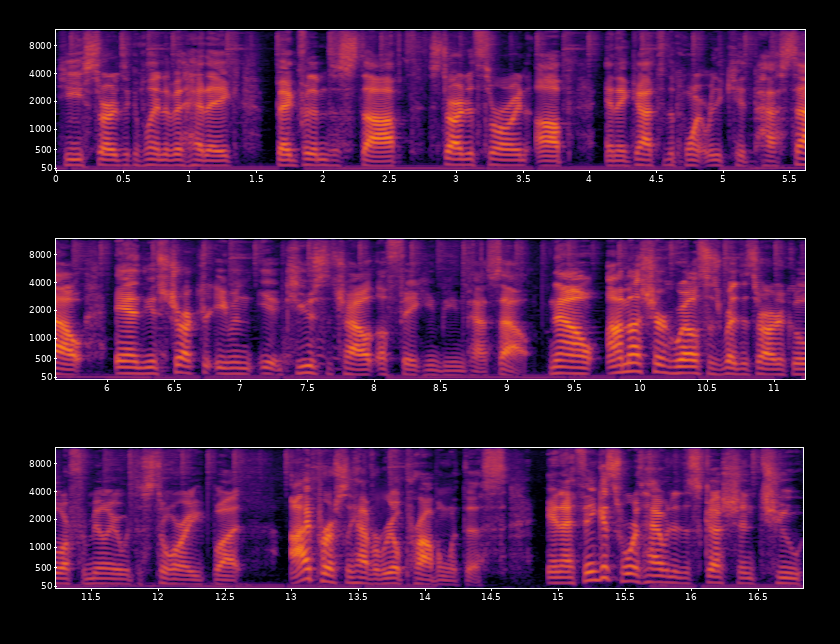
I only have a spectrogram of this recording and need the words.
He started to complain of a headache, begged for them to stop, started throwing up, and it got to the point where the kid passed out, and the instructor even accused the child of faking being passed out. Now, I'm not sure who else has read this article or familiar with the story, but I personally have a real problem with this, and I think it's worth having a discussion to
